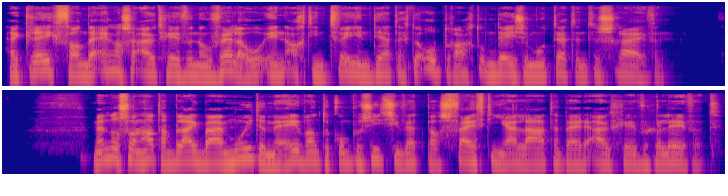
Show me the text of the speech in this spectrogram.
Hij kreeg van de Engelse uitgever Novello in 1832 de opdracht om deze motetten te schrijven. Mendelssohn had daar blijkbaar moeite mee, want de compositie werd pas 15 jaar later bij de uitgever geleverd.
